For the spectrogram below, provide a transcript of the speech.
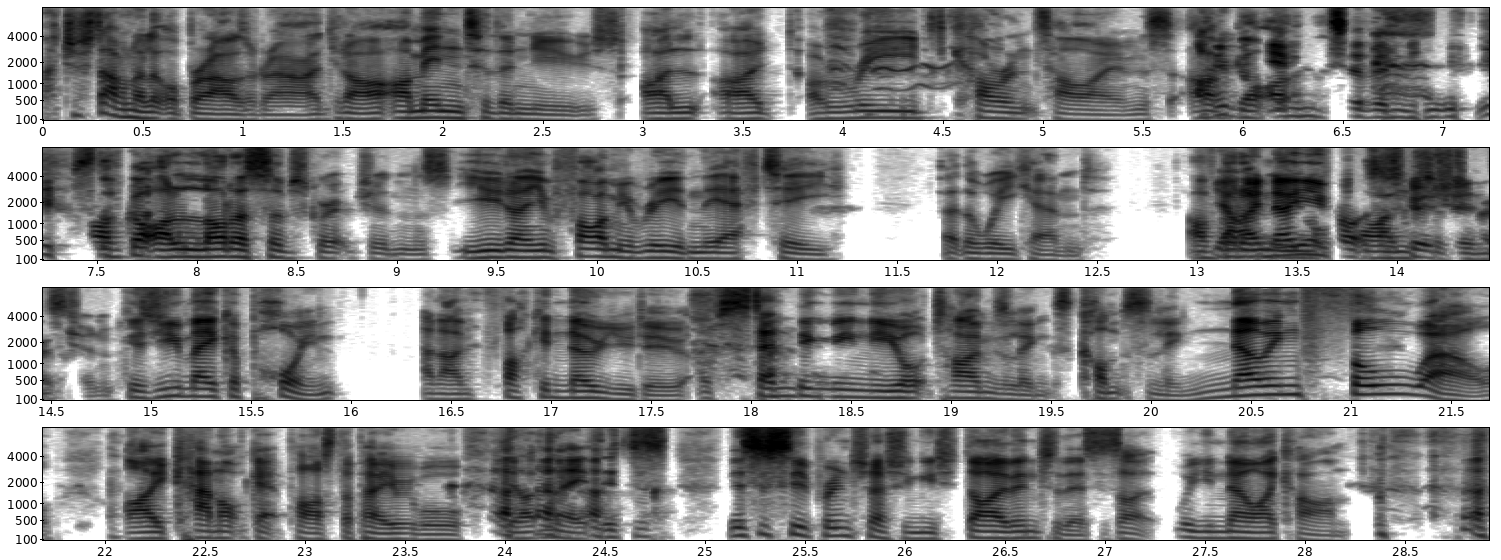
I just having a little browse around. You know, I'm into the news. I I, I read current times. I've I'm got a- into the news. I've got a lot of subscriptions. You know, you find me reading the FT at the weekend. I've yeah, got I know you've got Times subscriptions because you make a point, and I fucking know you do, of sending me New York Times links constantly, knowing full well I cannot get past the paywall. You're like, mate, this is this is super interesting. You should dive into this. It's like, well, you know, I can't.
